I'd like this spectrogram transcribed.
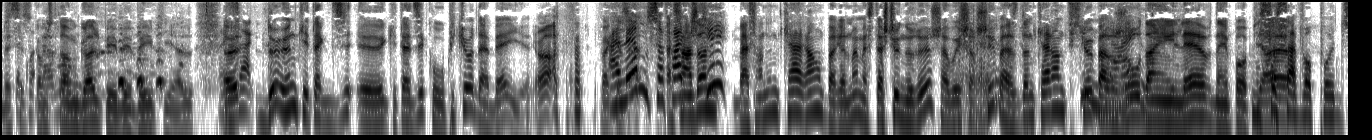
Ben, C'est c'est comme Stromgol puis bébé puis elle. Euh, deux, une qui est, addi- euh, qui est addict aux piqûres d'abeilles. Ah. Elle ça- aime se elle faire s'en donne- piquer? Ben, elle s'en donne 40 par elle-même. Mais c'est acheter une ruche, elle va y chercher, puis elle se donne 40 piqûres par jour dans les lèvres, dans les Mais paupières. ça, ça va pas du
